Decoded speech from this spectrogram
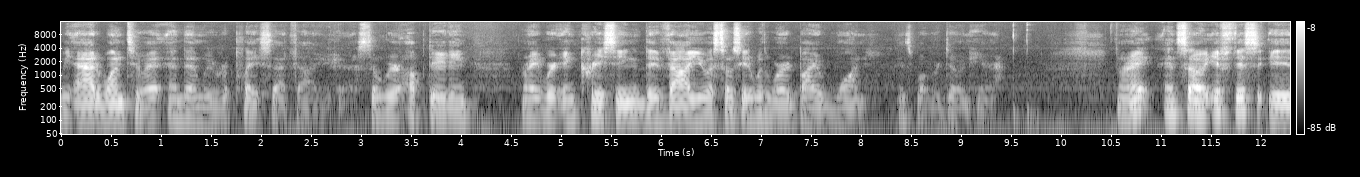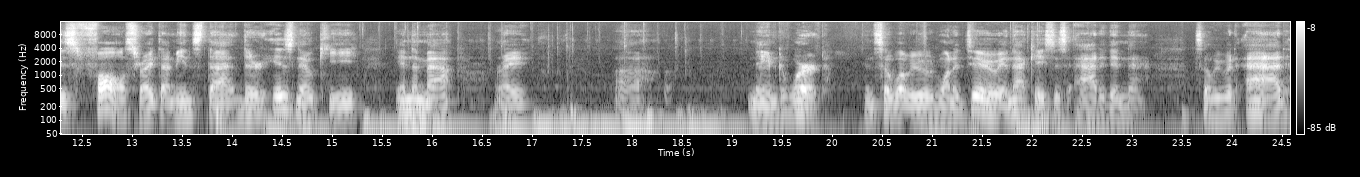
We add one to it, and then we replace that value here. So we're updating, right? We're increasing the value associated with word by one is what we're doing here. All right, and so if this is false, right, that means that there is no key in the map, right, uh, named word. And so what we would want to do in that case is add it in there. So we would add,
